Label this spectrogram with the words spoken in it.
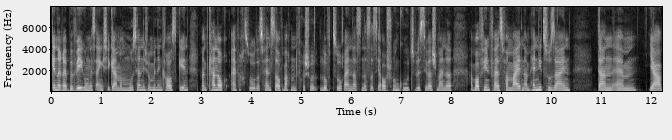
Generell Bewegung ist eigentlich egal, man muss ja nicht unbedingt rausgehen. Man kann auch einfach so das Fenster aufmachen und frische Luft so reinlassen. Das ist ja auch schon gut, wisst ihr, was ich meine? Aber auf jeden Fall es vermeiden, am Handy zu sein. Dann, ähm, ja,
